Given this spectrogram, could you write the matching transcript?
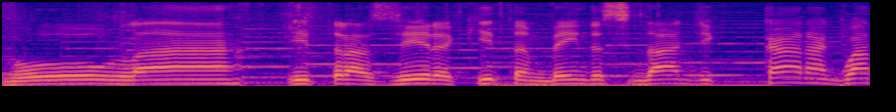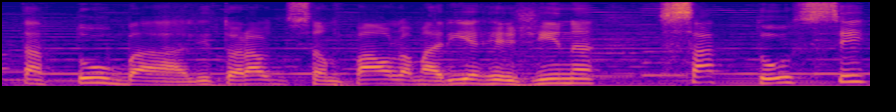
Vou lá e trazer aqui também da cidade de Caraguatatuba, litoral de São Paulo, a Maria Regina Satucci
